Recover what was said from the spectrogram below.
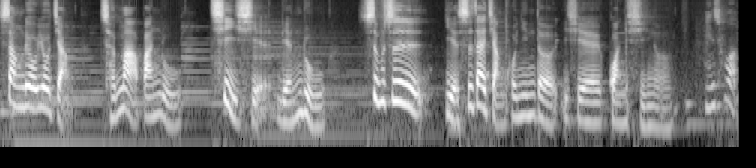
上六又讲乘马班如泣血连庐，是不是也是在讲婚姻的一些关系呢？没错，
